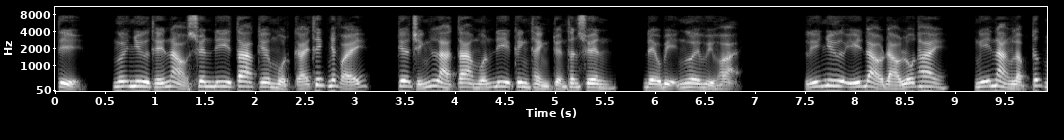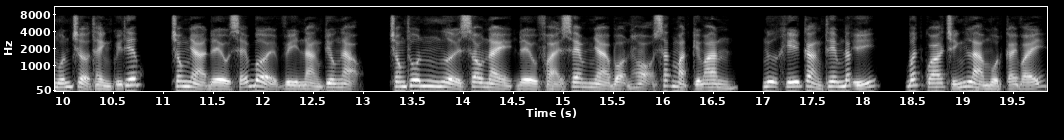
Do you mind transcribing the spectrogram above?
Tỷ, ngươi như thế nào xuyên đi ta kia một cái thích nhất váy, kia chính là ta muốn đi kinh thành tuyển thân xuyên, đều bị ngươi hủy hoại. Lý Như ý đào đào lỗ thai, nghĩ nàng lập tức muốn trở thành quý thiếp, trong nhà đều sẽ bởi vì nàng tiêu ngạo, trong thôn người sau này đều phải xem nhà bọn họ sắc mặt kiếm ăn, ngữ khí càng thêm đắc ý, bất quá chính là một cái váy,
